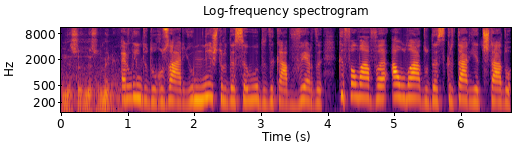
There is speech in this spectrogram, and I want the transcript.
nesse, nesse domínio. Arlindo do Rosário, Ministro da Saúde de Cabo Verde, que falava ao lado da Secretária de Estado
